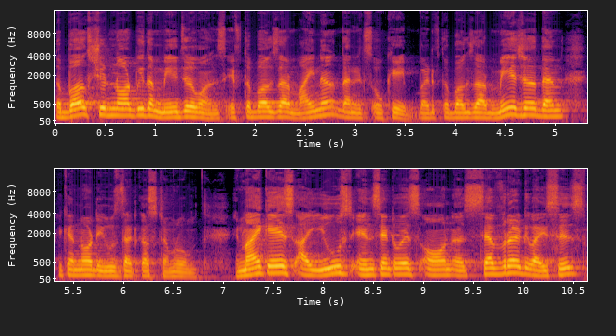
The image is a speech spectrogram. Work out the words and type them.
The bugs should not be the major ones. If the bugs are minor then it's okay. But if the bugs are major then you cannot use that custom ROM. In my case i used os on uh, several devices.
